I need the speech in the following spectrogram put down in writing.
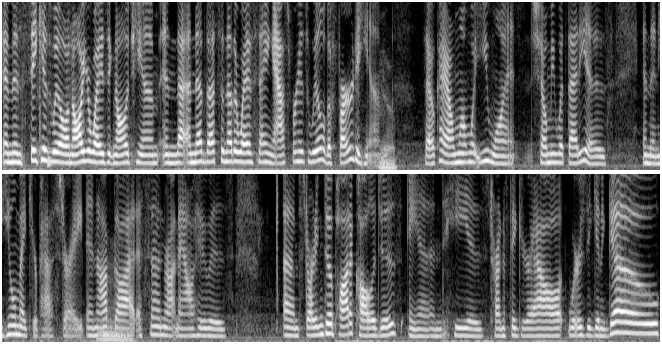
and then seek his will in all your ways acknowledge him and that another, that's another way of saying ask for his will defer to him yeah. say okay i want what you want show me what that is and then he'll make your path straight and Mm. i've got a son right now who is um, starting to apply to colleges and he is trying to figure out where is he going to go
